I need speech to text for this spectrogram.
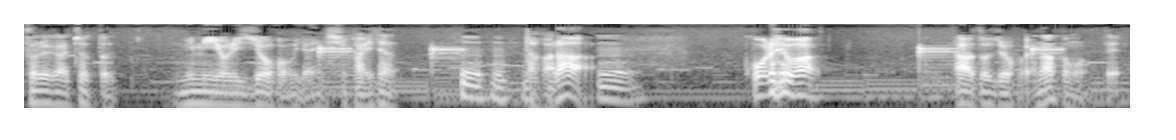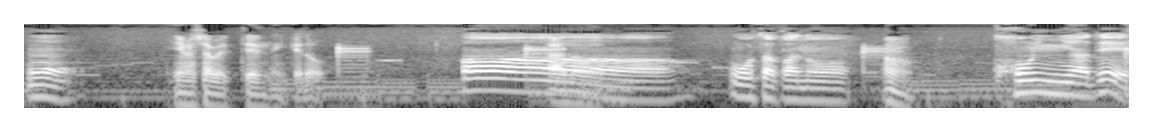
それがちょっと耳寄り情報みたいにして書いてあっうん。たから、うん。これはアート情報やなと思って、うん。今喋ってんねんけど、ああ、大阪のうん。本屋で、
